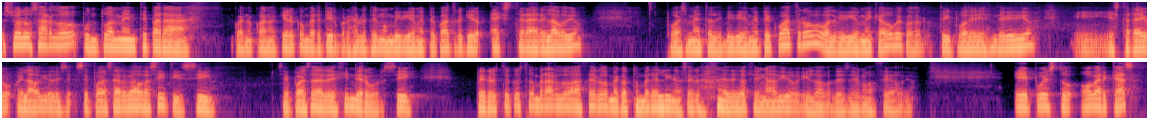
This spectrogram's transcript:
Suelo usarlo puntualmente para cuando, cuando quiero convertir, por ejemplo, tengo un vídeo MP4 y quiero extraer el audio, pues meto el vídeo MP4 o el vídeo MKV, cualquier tipo de, de vídeo, y extraigo el audio. Desde, ¿Se puede hacer de Audacity? Sí. ¿Se puede hacer de Hinderburg? Sí pero estoy acostumbrado a hacerlo, me acostumbré en línea a hacerlo desde en Audio y lo hago desde OC Audio. He puesto Overcast,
